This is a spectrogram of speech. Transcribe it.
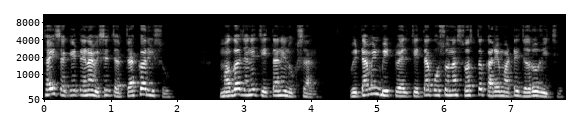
થઈ શકે તેના વિશે ચર્ચા કરીશું. મગજ અને ચેતાને નુકસાન. વિટામિન બી ટ્વેલ્વ ચેતાકોષોના સ્વસ્થ કાર્ય માટે જરૂરી છે.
